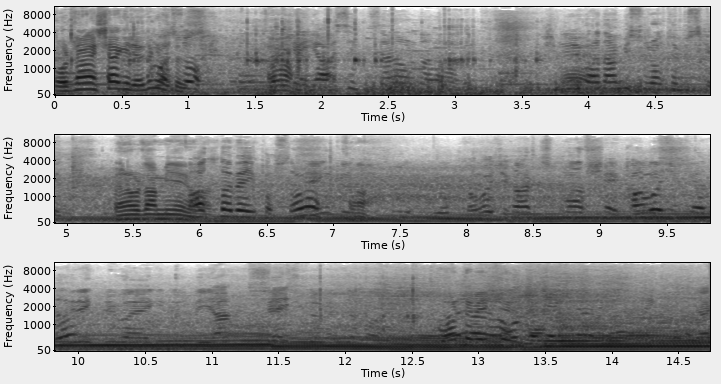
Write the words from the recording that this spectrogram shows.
Oradan aşağı geliyor değil mi otobüs? Tamam. Okey Yasin sen oradan abi. Şimdi yukarıdan bir sürü otobüs gelir. Ben oradan binerim. Atla Beykoz tamam mı? Tamam. Kavacık. Kar çıkmaz şey. Kavacık ya da. Direkt Riva'ya gidiyordu ya. 5 kilometre falan. Orada beklerim. Ya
